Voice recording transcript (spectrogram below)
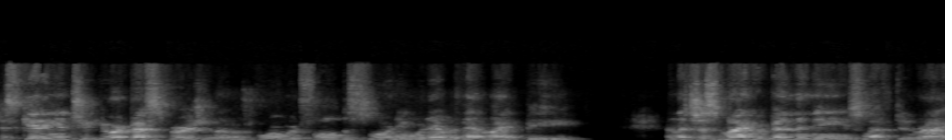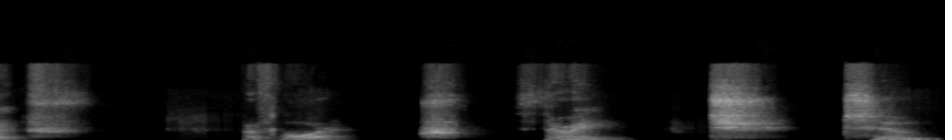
Just getting into your best version of a forward fold this morning, whatever that might be. And let's just micro bend the knees left and right. For four, three, two,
